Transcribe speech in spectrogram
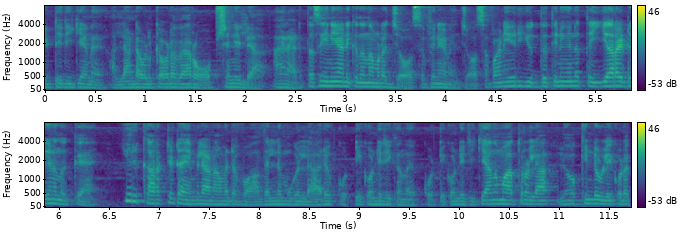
തീയിട്ടിരിക്കുകയാണ് അല്ലാണ്ട് അവൾക്ക് അവിടെ വേറെ ഓപ്ഷൻ ഇല്ല. അങ്ങനെ അടുത്ത സീനി കാണിക്കുന്നത് നമ്മുടെ ജോസഫിനെയാണ്. ജോസഫാണ് ഈ ഒരു യുദ്ധത്തിന് ഇങ്ങനെ തയ്യാറായിട്ട് ഇങ്ങനെ നിൽക്കുക ഈ ഒരു കറക്റ്റ് ടൈമിലാണ് അവന്റെ വാതിലിന്റെ മുകളിൽ ആരോ കൊട്ടിക്കൊണ്ടിരിക്കുന്നത്. കൊട്ടിക്കൊണ്ടിരിക്കുക എന്ന് മാത്രമല്ല ലോക്കിന്റെ ഉള്ളിൽ കൂടെ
